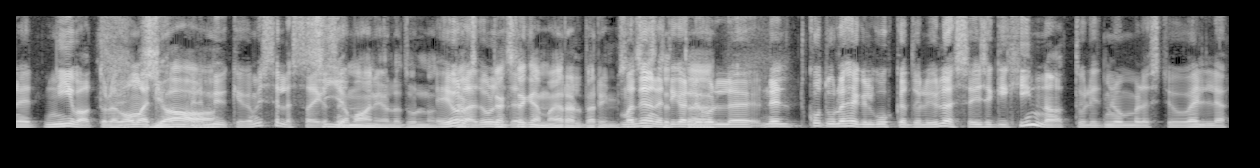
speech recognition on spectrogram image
need niivad tulema ametlikult müüki, aga mis sellest sai? siiamaani ei ole tulnud, peaks, peaks tegema järelpärimise. ma tean, et igal juhul äh, neil kodulehekülg uhke tuli üles ja isegi hinnad tulid minu meelest ju välja,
